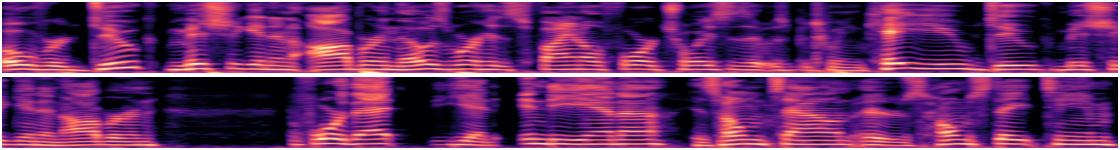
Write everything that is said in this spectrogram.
over Duke, Michigan, and Auburn. Those were his final four choices. It was between KU, Duke, Michigan, and Auburn. Before that, he had Indiana, his hometown, his home state team,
